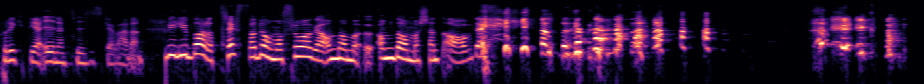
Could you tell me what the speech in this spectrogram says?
på riktiga i den fysiska världen. Jag vill ju bara träffa dem och fråga om de, om de har känt av dig. Eller inte. Exakt.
